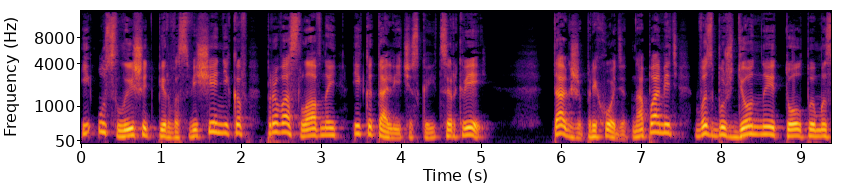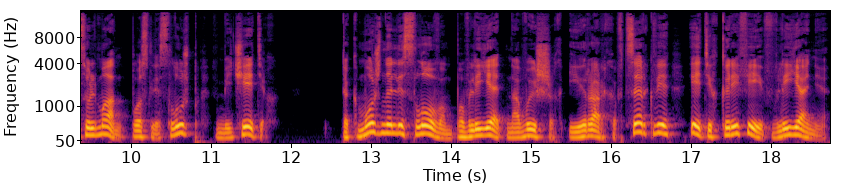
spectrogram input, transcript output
и услышать первосвященников православной и католической церквей. Также приходят на память возбужденные толпы мусульман после служб в мечетях. Так можно ли словом повлиять на высших иерархов церкви этих корифеев влияния?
